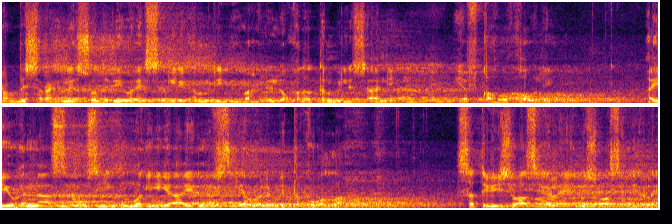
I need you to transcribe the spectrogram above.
رب اشرح لي صدري ويسر لي أمري واحلل عقدة من لساني يفقه قولي أيها الناس أوصيكم وإياي نفسي أولا بتقوى الله സത്യവിശ്വാസികളെ വിശ്വാസിനികളെ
